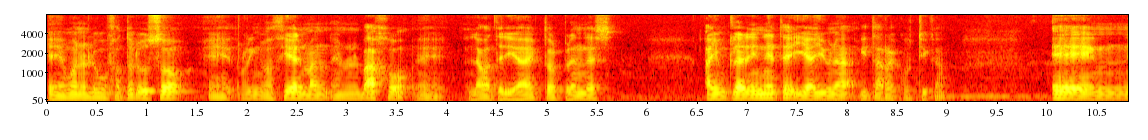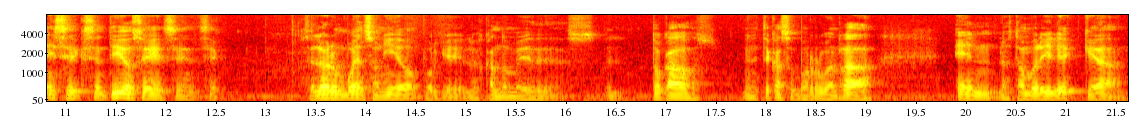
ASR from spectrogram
eh, bueno, Lugo Fatoruso, Ringo Thielman en el bajo, la batería Héctor Prendes. Hay un clarinete y hay una guitarra acústica. en ese sentido se, se, se logra un buen sonido porque los candombes tocados, en este caso por Rubén Rada, en los tamboriles quedan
